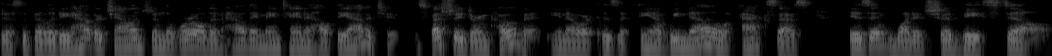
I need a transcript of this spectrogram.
disability, how they're challenged in the world and how they maintain a healthy attitude, especially during COVID. You know, is you know, we know access isn't what it should be still.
